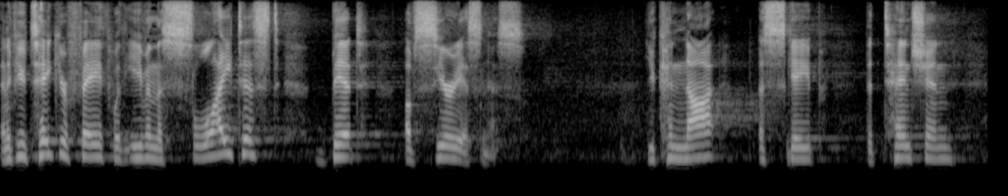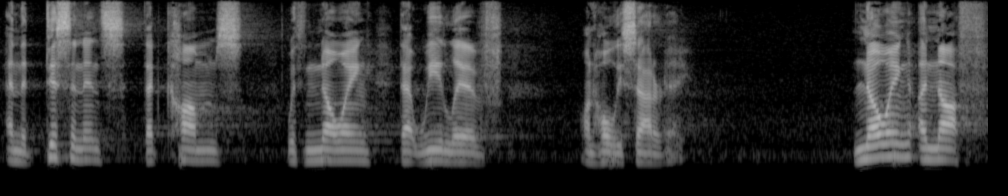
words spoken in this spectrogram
and if you take your faith with even the slightest bit of seriousness, you cannot escape the tension and the dissonance that comes with knowing that we live on Holy Saturday. Knowing enough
